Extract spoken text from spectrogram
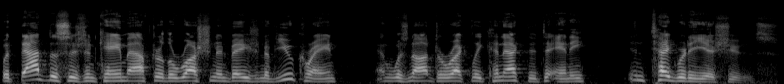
but that decision came after the Russian invasion of Ukraine and was not directly connected to any integrity issues.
